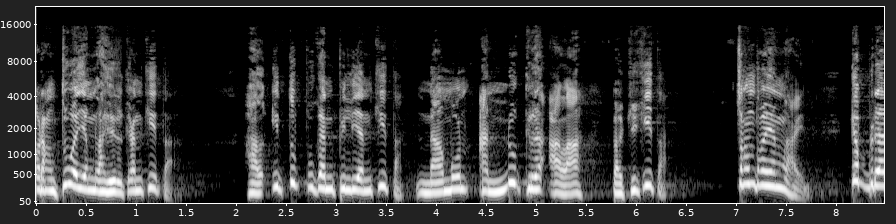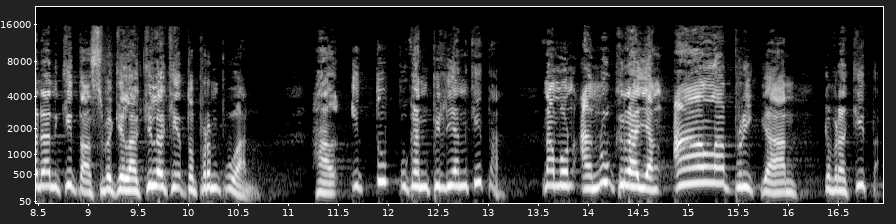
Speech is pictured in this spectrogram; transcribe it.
orang tua yang melahirkan kita. Hal itu bukan pilihan kita, namun anugerah Allah bagi kita. Contoh yang lain, keberadaan kita sebagai laki-laki atau perempuan. Hal itu bukan pilihan kita, namun anugerah yang Allah berikan kepada kita.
